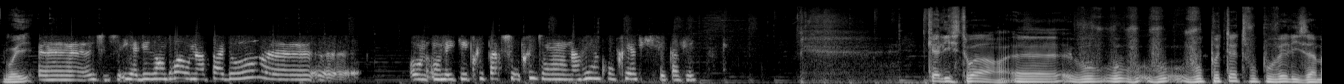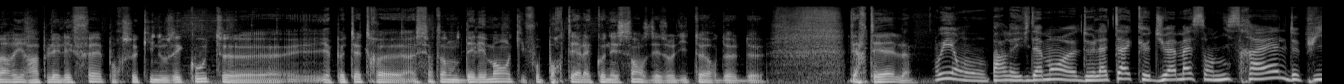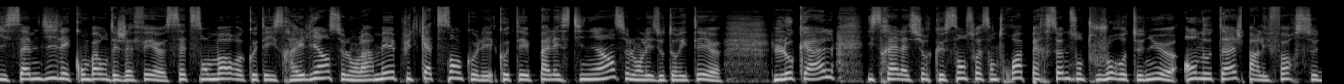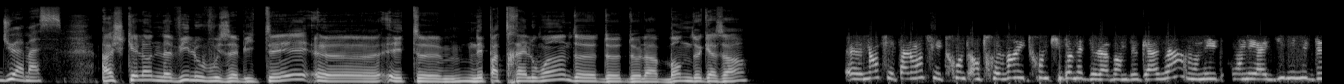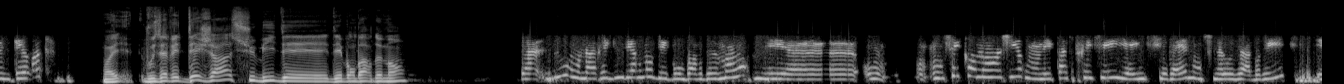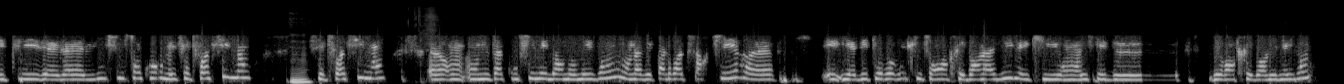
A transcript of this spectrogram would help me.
Oui. Euh, Il y a des endroits où on n'a pas d'eau. euh, on, on a été pris par surprise. On n'a rien compris à ce qui s'est passé. Quelle histoire Euh, Vous, peut-être vous pouvez, Lisa Marie, rappeler les faits pour ceux qui nous écoutent. Euh, il y a peut-être euh, un certain nombre d'éléments qu'il faut porter à la connaissance des auditeurs de, de d'RTL. Oui, on parle évidemment de l'attaque du Hamas en Israël. Depuis samedi, les combats ont déjà fait euh, 700 morts côté israélien, selon l'armée, plus de 400 côté- palestinien, selon les autorités locales. Israël assure que 163 personnes sont toujours retenues en otage par les forces du Hamas. Ashkelon, la ville où vous habitez, euh, est euh, n'est pas très loin de, de, de la bande de Gaza? Euh, non, c'est pas loin. C'est 30 entre 20 et 30 kilomètres de la bande de Gaza. On est, on est à 10 minutes de Sderot. Oui. Vous avez déjà subi des, des bombardements? Bah, nous, on a régulièrement des bombardements, mais euh, on, sait comment agir. On n'est pas stressé. Il y a une sirène, on se met aux abris, et puis suit son cours. Mais cette fois-ci, non. Mhm. Cette fois-ci, non. Euh, on, on nous a confinés dans nos maisons. On n'avait pas le droit de sortir. euh, et il y a des terroristes qui sont rentrés dans la ville et qui ont essayé de, de rentrer dans les maisons.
